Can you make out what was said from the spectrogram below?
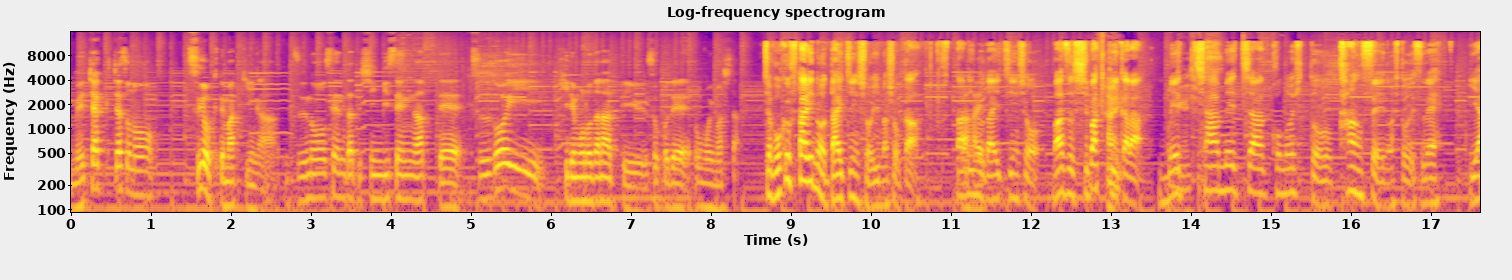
めちゃくちゃその強くてマッキーが頭脳戦だって心理戦があってすごい切れ者だなっていうそこで思いました。じゃあ僕二人の第一印象言いましょうか。二人の第一印象。まず、シバッキーから、いめちゃめちゃこの人、感性の人ですね。優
